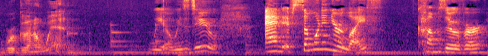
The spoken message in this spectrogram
we're going to win. We always do. And if someone in your life comes over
